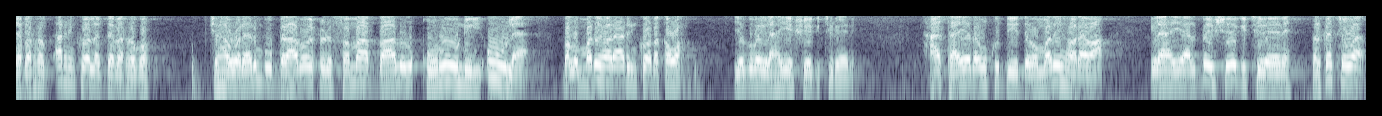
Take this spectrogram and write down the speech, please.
dabarog arrinkoo la dabarogo jahawareerin buu bilaabo wuxuu ihi famaa baalu lquruuni luulaa bal ummadihii hore arrinkooda ka war iyaguba ilaahayay sheegi jireene. Xataa iyada un ku diiday ummadihii horeba ilaahyaalbay sheegi jireene. Bal ka jawaab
